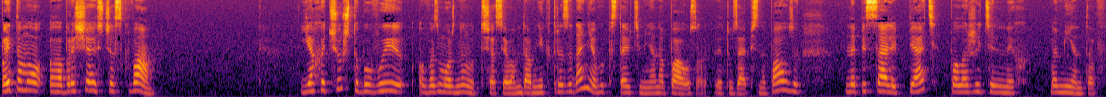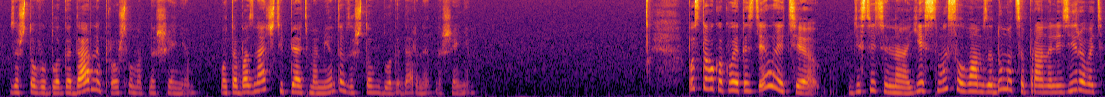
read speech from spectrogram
Поэтому э, обращаюсь сейчас к вам, я хочу, чтобы вы, возможно, ну вот сейчас я вам дам некоторые задания, вы поставите меня на паузу, эту запись на паузу, написали пять положительных моментов, за что вы благодарны прошлым отношениям. Вот обозначьте пять моментов, за что вы благодарны отношениям. После того, как вы это сделаете, действительно есть смысл вам задуматься, проанализировать,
